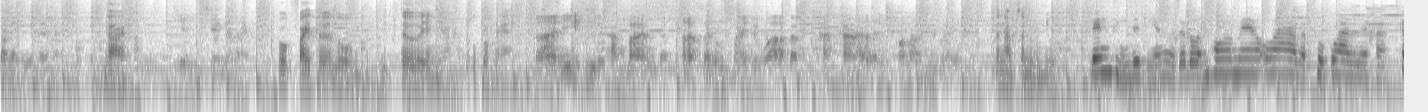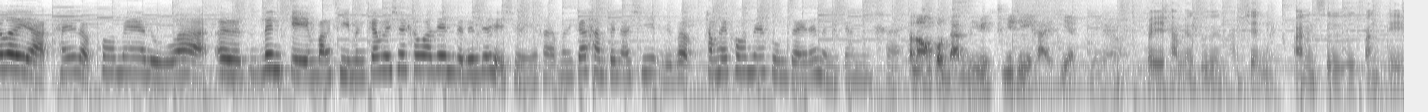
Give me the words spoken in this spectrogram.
ตำแหน่งอื่นได้ไหมได้ครับ เช่นเช่นอะไรพ วกไฟเตอร์โลมบิตเตอร์อย่างเงี้ยครับซูเปอร์แมนแล้วอันนี้คือทางบ้านแบบสนับสนุนไหมหรือว่าแบบคัดค้านอะไรประมาณนี้ไหมสนับสนุนอยู่ครับ เล่นถึงดึกเนี้ยหนูจะโดนพ่อแม่ว่าแบบทุกวันเลยค่ะ ก็เลยอยากให้แบบพ่อแม่รู้ว่าเออเล่นเกมบางทีมันก็ไม่ใช่แค่ว่าเล่นไปเรื่อยๆเฉยๆค่ะ มันก็ทำเป็นอาชีพหรือแบบทำให้พ่อแม่ภูมิใจได้เหมือนกันค่ะถ้าน้องกดดันมีวิธีคลายเครียดยังไงบ้างครับไปทำอย่างอื่นครับ เช่นอ่านหนังสือฟังเพลง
